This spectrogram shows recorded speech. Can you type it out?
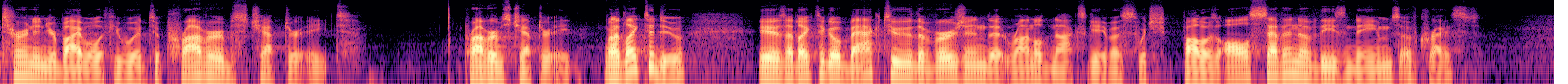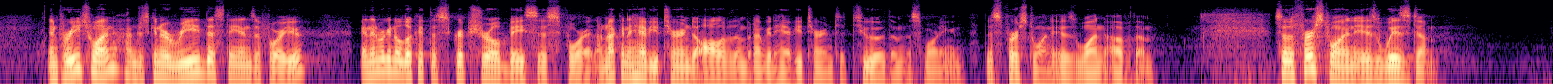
and turn in your Bible, if you would, to Proverbs chapter 8. Proverbs chapter 8. What I'd like to do is I'd like to go back to the version that Ronald Knox gave us, which follows all seven of these names of Christ. And for each one, I'm just going to read the stanza for you, and then we're going to look at the scriptural basis for it. I'm not going to have you turn to all of them, but I'm going to have you turn to two of them this morning. This first one is one of them. So the first one is wisdom.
